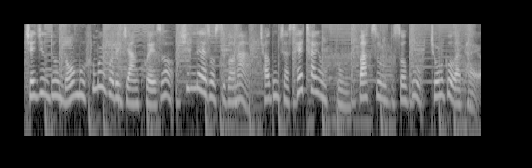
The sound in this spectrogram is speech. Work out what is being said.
재질도 너무 흐물거리지 않고 해서 실내에서 쓰거나 자동차 세차용품 박스로 써도 좋을 것 같아요.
